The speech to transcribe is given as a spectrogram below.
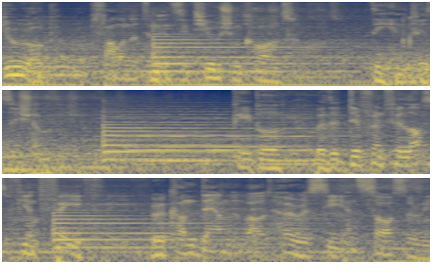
Europe founded an institution called the Inquisition. People with a different philosophy and faith were condemned about heresy and sorcery.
